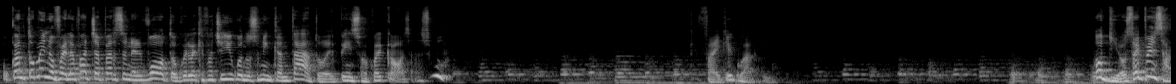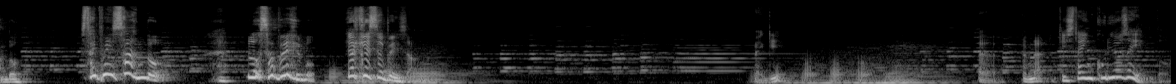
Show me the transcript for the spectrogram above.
O quantomeno fai la faccia persa nel vuoto, quella che faccio io quando sono incantato e penso a qualcosa. Su. Che fai? Che guardi? Oddio, stai pensando? Stai pensando? Lo sapevo. E a che stai pensando? Maggie? Eh, ma ti stai incuriosendo?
